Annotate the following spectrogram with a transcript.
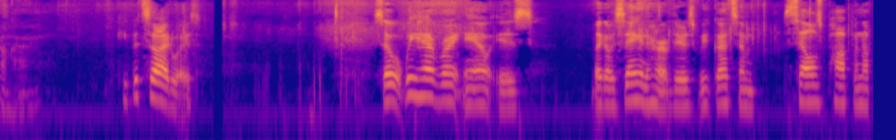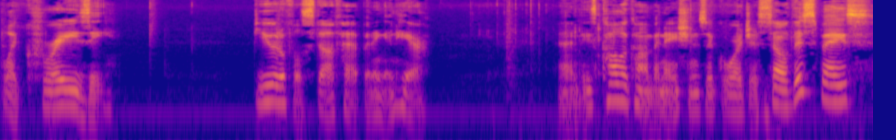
Okay. Keep it sideways. So what we have right now is, like I was saying to her, there's we've got some cells popping up like crazy. Beautiful stuff happening in here. And these color combinations are gorgeous. So this space,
